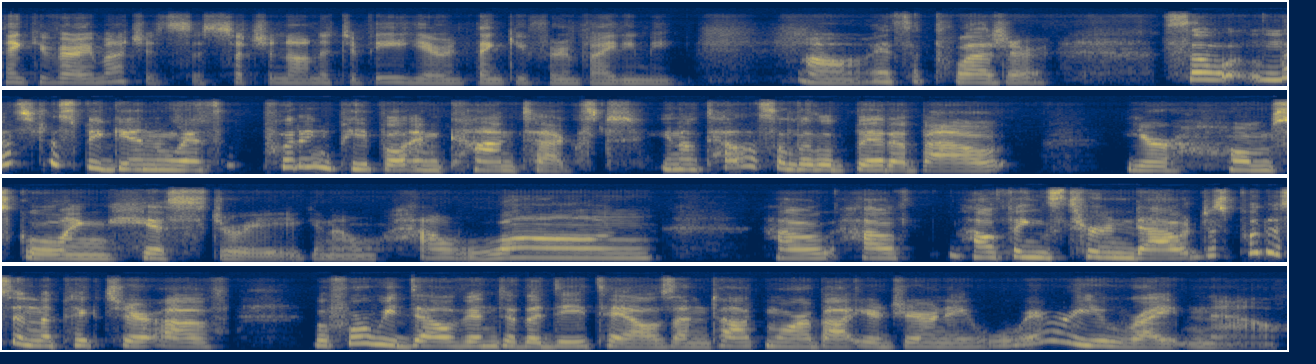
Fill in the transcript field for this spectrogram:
Thank you very much. It's, it's such an honor to be here, and thank you for inviting me. Oh, it's a pleasure. So let's just begin with putting people in context. You know, tell us a little bit about your homeschooling history. You know, how long, how how how things turned out. Just put us in the picture of before we delve into the details and talk more about your journey, where are you right now?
